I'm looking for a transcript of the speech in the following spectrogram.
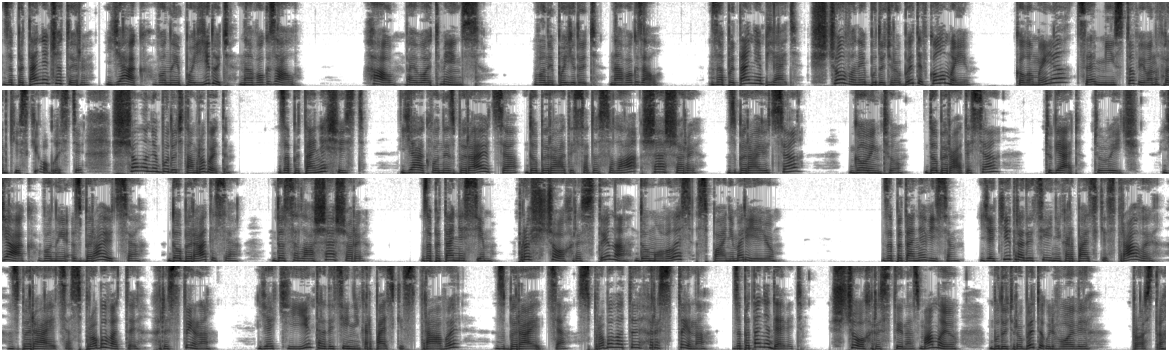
Запитання 4. Як вони поїдуть на вокзал? How, by what means? Вони поїдуть на вокзал. Запитання 5. Що вони будуть робити в Коломиї? Коломия це місто в Івано-Франківській області. Що вони будуть там робити? Запитання 6. Як вони збираються добиратися до села Шешори? Збираються going to добиратися to get, to reach. Як вони збираються добиратися до села Шешори? Запитання 7. Про що Христина домовилась з пані Марією? Запитання 8. Які традиційні карпатські страви збирається спробувати Христина? Які традиційні карпатські страви збирається спробувати Христина? Запитання 9. Що Христина з мамою будуть робити у Львові? Просто.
